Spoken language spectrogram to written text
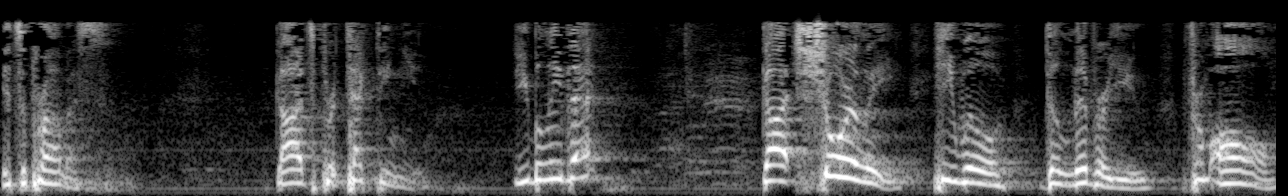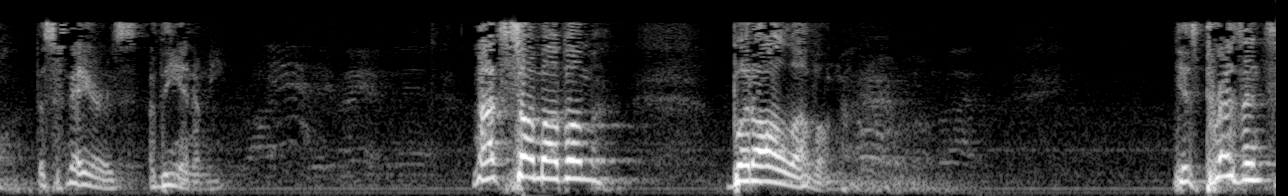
It's a promise. God's protecting you. Do you believe that? God, surely He will deliver you from all the snares of the enemy. Not some of them, but all of them. His presence,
